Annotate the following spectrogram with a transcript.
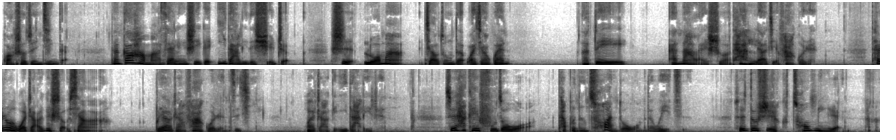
广受尊敬的，但刚好马赛林是一个意大利的学者，是罗马教宗的外交官。那对。安娜来说，她很了解法国人。她认为我找一个首相啊，不要找法国人自己，我要找一个意大利人，所以他可以辅佐我，他不能篡夺我们的位置。所以都是聪明人啊。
